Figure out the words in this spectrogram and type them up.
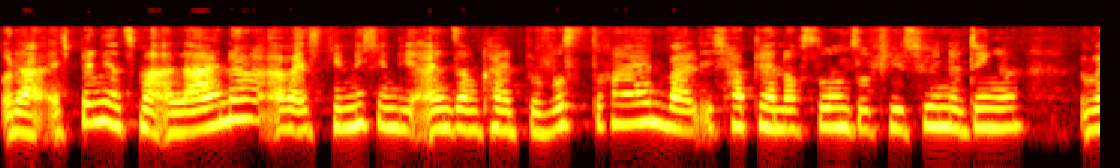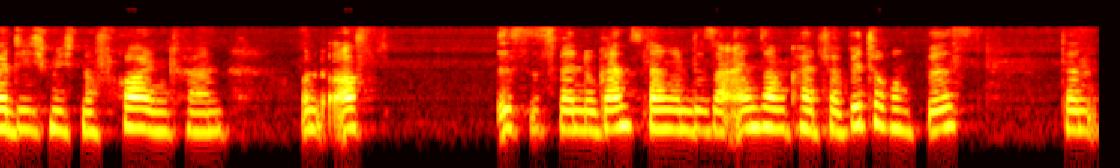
oder ich bin jetzt mal alleine, aber ich gehe nicht in die Einsamkeit bewusst rein, weil ich habe ja noch so und so viele schöne Dinge, über die ich mich noch freuen kann. Und oft ist es, wenn du ganz lange in dieser Einsamkeit, Verbitterung bist, dann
